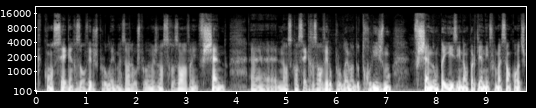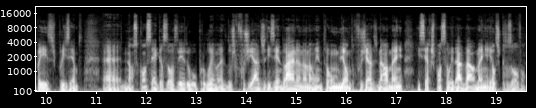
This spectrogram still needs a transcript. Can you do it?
que conseguem resolver os problemas. Ora, os problemas não se resolvem fechando. Uh, não se consegue resolver o problema do terrorismo fechando um país e não partilhando informação com outros países, por exemplo. Uh, não se consegue resolver o problema dos refugiados dizendo ah, não, não, não, entram um milhão de refugiados na Alemanha, isso é responsabilidade da Alemanha, eles que resolvam.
